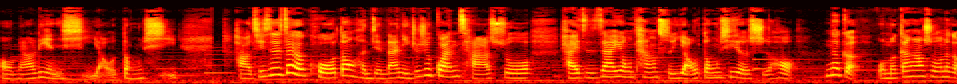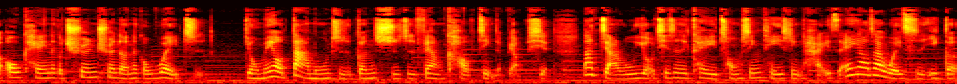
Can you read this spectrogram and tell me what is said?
我们要练习摇东西。好，其实这个活动很简单，你就是观察说孩子在用汤匙摇东西的时候，那个我们刚刚说那个 OK 那个圈圈的那个位置。有没有大拇指跟食指非常靠近的表现？那假如有，其实你可以重新提醒孩子，哎，要再维持一个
